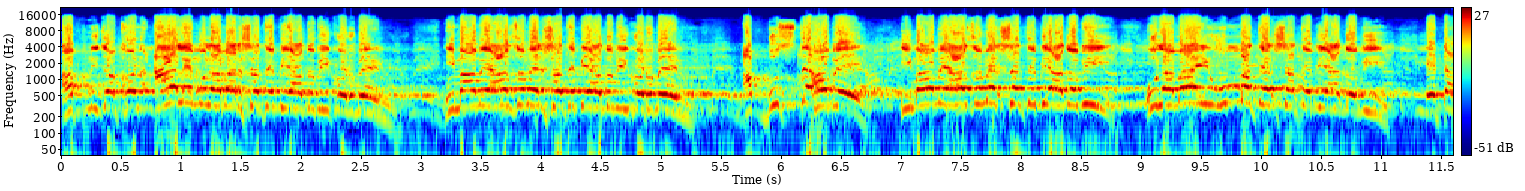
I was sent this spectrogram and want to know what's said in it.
আপনি যখন আলে মুলামার সাথে বিয়াদবি করবেন, ইমামে আজমের সাথে বিয়াদবি করবেন বুঝতে হবে ইমামে আজমের সাথে বিয়াদবি, উলামাই উম্মতের সাথে বিয়াদবি। এটা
